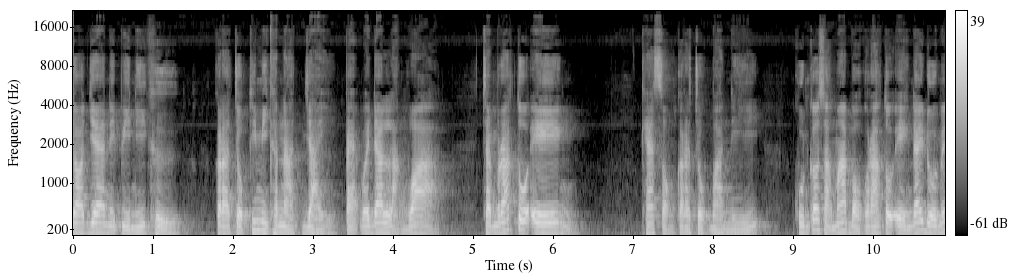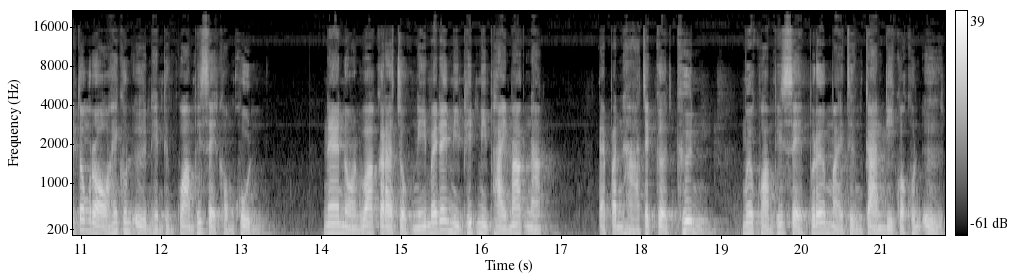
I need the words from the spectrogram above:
ยอดแย่ในปีนี้คือ กระจกที่มีขนาดใหญ่ แปะไว้ด้านหลังว่าฉันรักตัวเอง แค่ส่องกระจกบานนี้ คุณก็สามารถบอกรักตัวเองได้โดยไม่ต้องรอให้คนอื่นเห็นถึงความพิเศษของคุณ แน่นอนว่ากระจกนี้ไม่ได้มีพิษมีภัยมากนัก แต่ปัญหาจะเกิดขึ้นเมื่อความพิเศษเริ่มหมายถึงการดีกว่าคนอื่น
